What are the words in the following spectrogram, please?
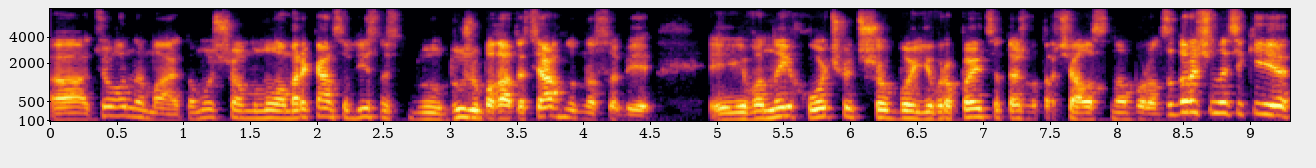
е, Цього немає, тому що ну американці в дійсності ну, дуже багато тягнуть на собі, і вони хочуть, щоб європейці теж витрачалися на оборону. Це до речі, не тільки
